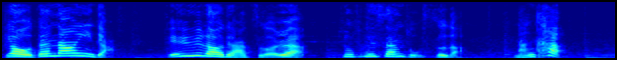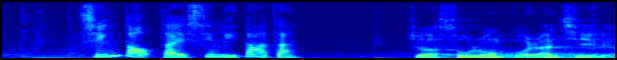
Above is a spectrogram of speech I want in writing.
要有担当一点，别遇到点责任就推三阻四的，难看。”秦导在心里大赞。这苏荣果然机灵，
